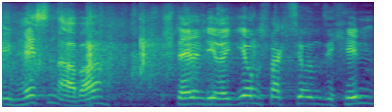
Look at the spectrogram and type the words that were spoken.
In Hessen aber stellen die Regierungsfraktionen sich hin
